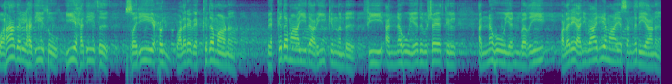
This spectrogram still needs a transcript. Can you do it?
വഹാദൽ ഹദീസു ഈ ഹദീസ് സരീഹുൻ വളരെ വ്യക്തമാണ്. വ്യക്തമായി ഇത് അറിയിക്കുന്നുണ്ട്. ഫി അന്നഹു ഏത് വിഷയത്തിൽ? അന്നഹു എൻ ബഹി വളരെ അനിവാര്യമായ സംഗതിയാണ്.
